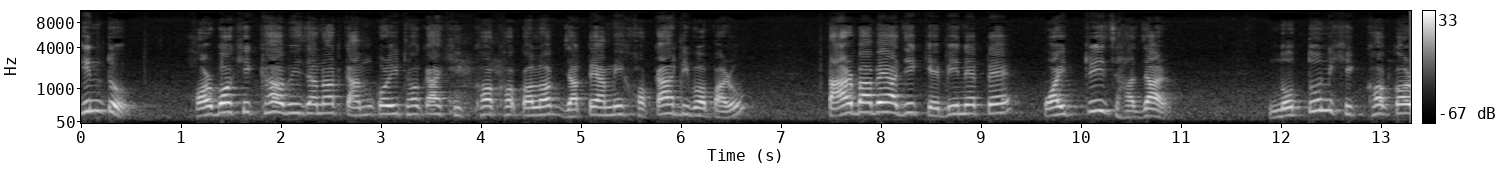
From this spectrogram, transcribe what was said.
কিন্তু সৰ্বশিক্ষা অভিযানত কাম কৰি থকা শিক্ষকসকলক যাতে আমি সকাহ দিব পাৰোঁ তাৰ বাবে আজি কেবিনেটে পঁয়ত্ৰিছ হাজাৰ নতুন শিক্ষকৰ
